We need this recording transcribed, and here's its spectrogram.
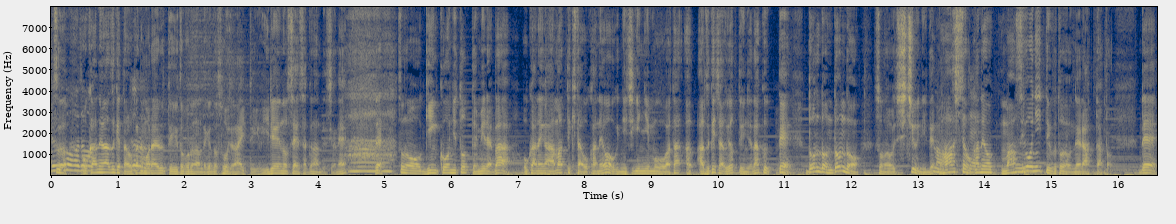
ですよ。普通お金を預けたらお金もらえるっていうところなんだけど、うん、そうじゃないという異例の政策なんですよね。でその銀行にとってみればお金が余ってきたお金を日銀にもう渡預けちゃうよっていうんじゃなくってどんどんどんどんその市中にで回して。お金を回すようにっていうことを狙ったと。うんで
